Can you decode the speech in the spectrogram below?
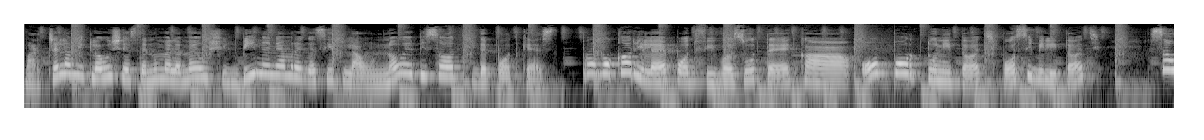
Marcela Miclăuș este numele meu și bine ne-am regăsit la un nou episod de podcast. Provocările pot fi văzute ca oportunități, posibilități sau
